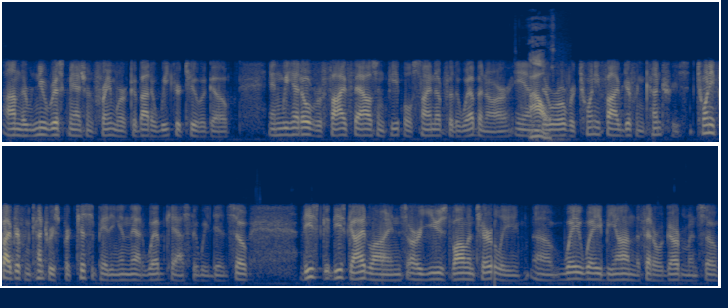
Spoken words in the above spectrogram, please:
on the new risk management framework about a week or two ago, and we had over 5,000 people sign up for the webinar, and wow. there were over 25 different countries, 25 different countries participating in that webcast that we did. So these these guidelines are used voluntarily, uh, way way beyond the federal government. So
